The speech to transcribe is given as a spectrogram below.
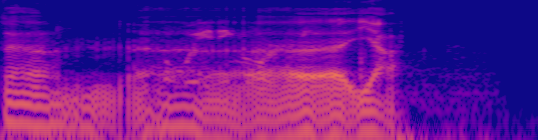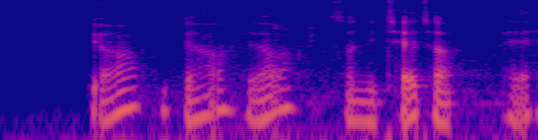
Dann, äh, ja. Ja, ja, ja. Sanitäter. Hä?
